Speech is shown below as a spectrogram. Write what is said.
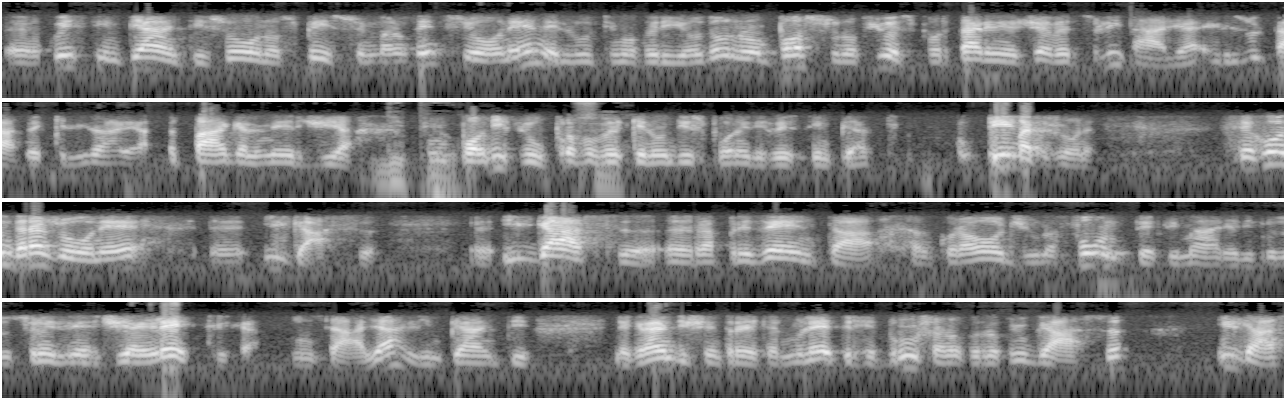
Eh, questi impianti sono spesso in manutenzione nell'ultimo periodo, non possono più esportare energia verso l'Italia e il risultato è che l'Italia paga l'energia un po' di più proprio perché non dispone di questi impianti. Prima ragione. Seconda ragione, eh, il gas. Eh, il gas eh, rappresenta ancora oggi una fonte primaria di produzione di energia elettrica in Italia, gli impianti, le grandi centrali termoelettriche bruciano per lo più gas, il gas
